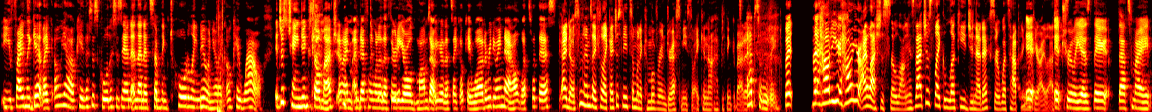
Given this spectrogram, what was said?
you finally get like, oh yeah, okay, this is cool, this is in, and then it's something totally new, and you're like, okay, wow, it's just changing so much. And I'm I'm definitely one of the 30 year old moms out here that's like, okay, what are we doing now? What's with this? I know. Sometimes I feel like I just need someone to come over and dress me so I cannot have to think about it. Absolutely. But how do your how are your eyelashes so long? Is that just like lucky genetics or what's happening with your eyelashes? It truly is. They that's my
